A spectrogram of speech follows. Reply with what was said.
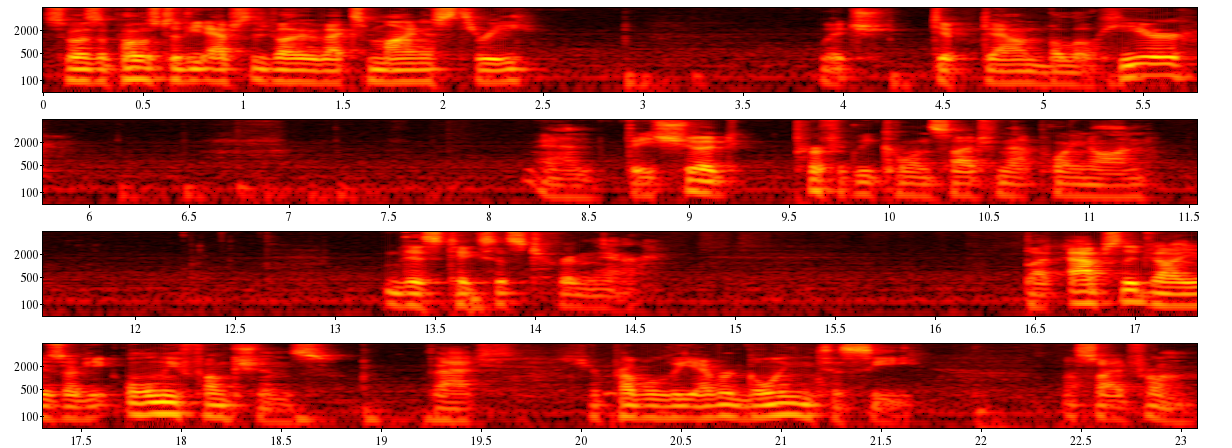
So as opposed to the absolute value of x minus 3, which dip down below here, and they should perfectly coincide from that point on. This takes its turn there. But absolute values are the only functions that you're probably ever going to see, aside from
